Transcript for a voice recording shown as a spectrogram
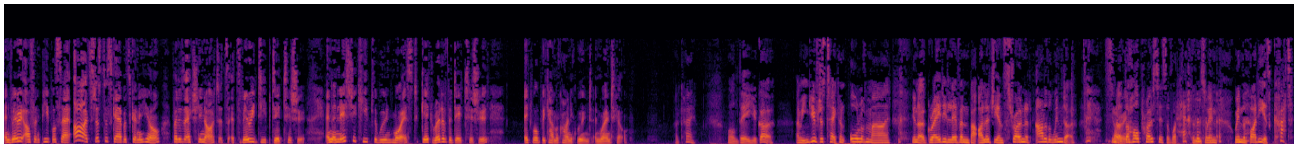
And very often people say, oh, it's just a scab, it's going to heal, but it's actually not. It's, it's very deep dead tissue. And unless you keep the wound moist, get rid of the dead tissue, it will become a chronic wound and won't heal. Okay. Well, there you go. I mean, you've just taken all of my, you know, grade 11 biology and thrown it out of the window. You know, the whole process of what happens when, when the body is cut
